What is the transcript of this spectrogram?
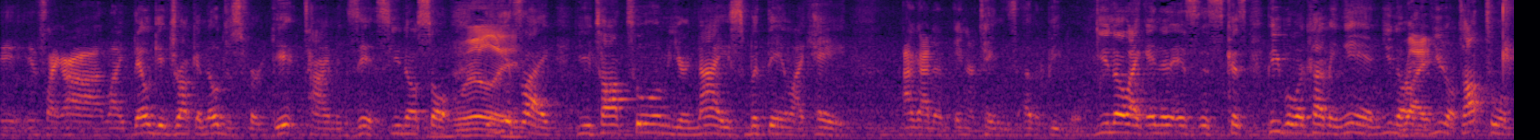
it, it's like, ah, like, they'll get drunk and they'll just forget time exists, you know? So, Really? it's like, you talk to them, you're nice, but then, like, hey, I gotta entertain these other people, you know, like, and it's because people are coming in, you know, and Right. if you don't talk to them,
